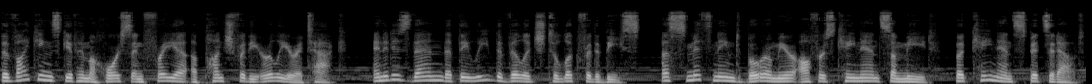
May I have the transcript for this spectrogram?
The Vikings give him a horse and Freya a punch for the earlier attack, and it is then that they leave the village to look for the beast. A smith named Boromir offers Kainan some mead, but Kainan spits it out.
